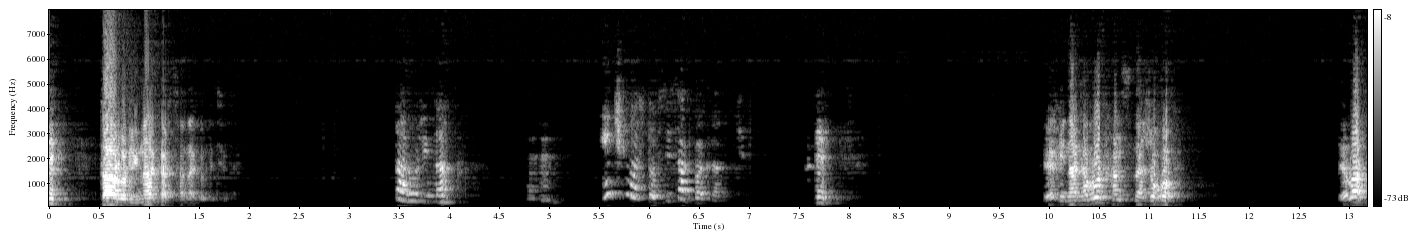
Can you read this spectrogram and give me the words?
տարօրինակ արձանագրություն։ Տարօրինակ։ Ինչ իմաստով Սիսակ Բագրատ։ Հեղինակավոր հանձնաժողով։ Դե լավ,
